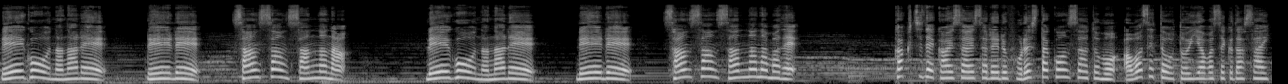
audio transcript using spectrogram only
0570-00-3337 0570-00-3337まで各地で開催されるフォレスタコンサートも合わせてお問い合わせください。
